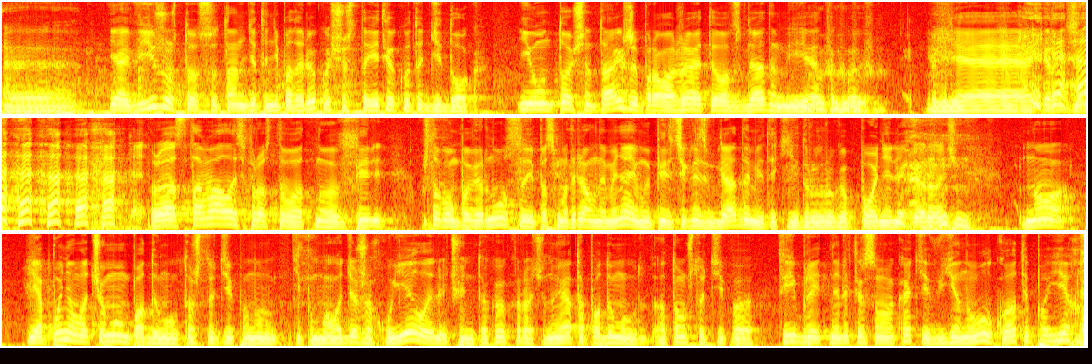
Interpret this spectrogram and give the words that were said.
э, я вижу, что, что там где-то неподалеку еще стоит какой-то дедок. И он точно так же провожает его взглядом, и я такой, бля, короче. Оставалось просто вот, ну, пере- чтобы он повернулся и посмотрел на меня, и мы пересеклись взглядами, такие друг друга поняли, короче. Но я понял, о чем он подумал, то, что, типа, ну, типа, молодежь охуела или что-нибудь такое, короче. Но я-то подумал о том, что, типа, ты, блядь, на электросамокате в Янаул, куда ты поехал?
